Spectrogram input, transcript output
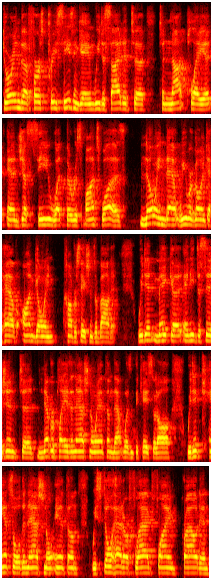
during the first preseason game, we decided to to not play it and just see what the response was, knowing that we were going to have ongoing conversations about it. We didn't make uh any decision to never play the national anthem. That wasn't the case at all. We didn't cancel the national anthem. We still had our flag flying proud and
